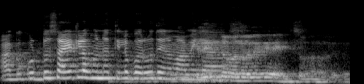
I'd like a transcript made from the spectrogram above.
अगं गुड्डू साईडला हो ना तिला भरू दे ना मामीला. क्रीमचं बनवलं काय हिचं बनवलं काय?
